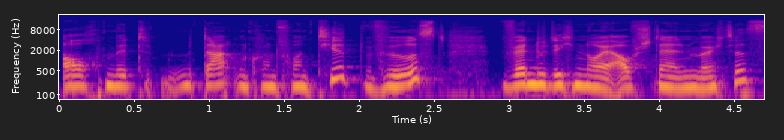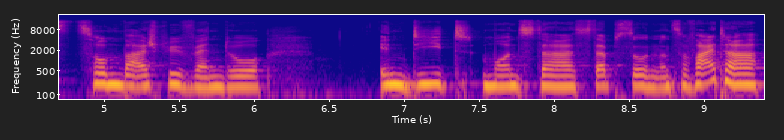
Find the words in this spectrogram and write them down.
auch mit, mit Daten konfrontiert wirst, wenn du dich neu aufstellen möchtest. Zum Beispiel, wenn du Indeed, Monster, Stepstone und so weiter,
